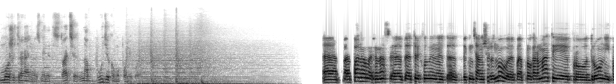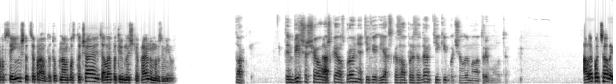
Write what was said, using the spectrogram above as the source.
можуть реально змінити ситуацію на будь-якому полі бою. Е, Пане Олеже, у нас е, три хвилини до- кінця нашої розмови Е, про гармати, про дрони і про все інше. Це правда. Тобто нам постачають, але потрібно ще. Правильно ми розуміємо? Так. Тим більше, що важке озброєння, тільки, як сказав президент, тільки почали ми отримувати. Але почали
